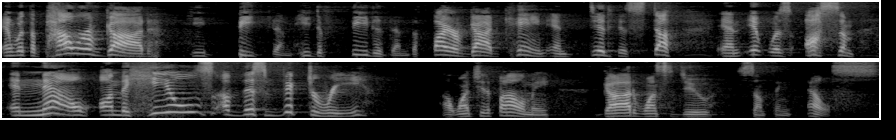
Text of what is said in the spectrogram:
And with the power of God, he beat them, he defeated them. The fire of God came and did his stuff, and it was awesome. And now, on the heels of this victory, I want you to follow me. God wants to do something else.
